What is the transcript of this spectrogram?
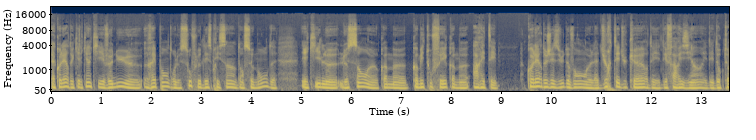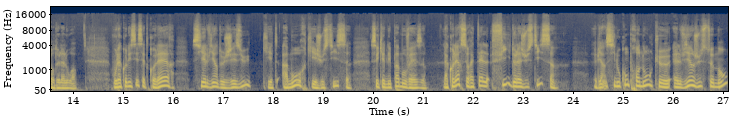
la colère de quelqu'un qui est venu euh, répandre le souffle de l'Esprit Saint dans ce monde et qui le, sent euh, comme, comme étouffé, comme arrêté colère de Jésus devant euh, la dureté du cœur des, pharisiens et des docteurs de la loi. Vous la connaissez, cette colère, si elle vient de Jésus, qui est amour, qui est justice, c'est qu'elle n'est pas mauvaise. La colère serait-elle fille de la justice? Eh bien, si nous comprenons qu'elle vient justement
